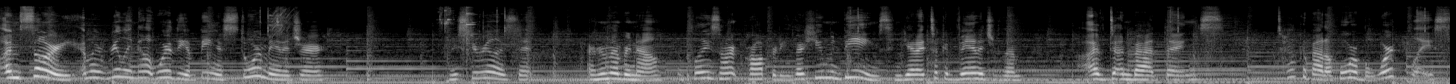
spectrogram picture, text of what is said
I'm sorry. Am I really not worthy of being a store manager? At least you realized it. I remember now. Employees aren't property. They're human beings, and yet I took advantage of them. I've done bad things. Talk about a horrible workplace.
